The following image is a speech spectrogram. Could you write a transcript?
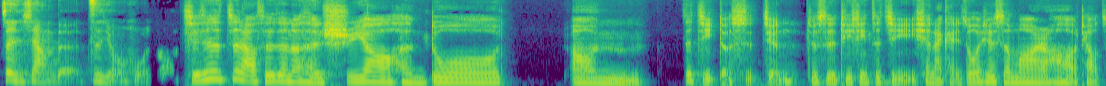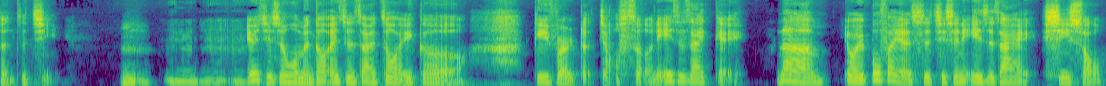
正向的自由活动。其实治疗师真的很需要很多，嗯。自己的时间，就是提醒自己现在可以做一些什么，然后好好调整自己。嗯嗯嗯嗯，因为其实我们都一直在做一个 giver 的角色，你一直在给，那有一部分也是，其实你一直在吸收，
